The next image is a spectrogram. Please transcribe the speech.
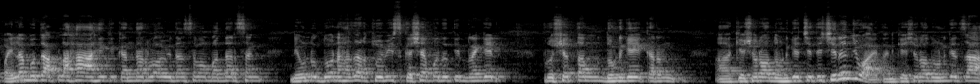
पहिला मुद्दा आपला हा आहे की कंधार लोहा विधानसभा मतदारसंघ निवडणूक दोन हजार चोवीस कशा पद्धतीने रंगेल? पुरुषोत्तम धोंडगे कारण केशवराव धोंडगेचे ते चिरंजीव आहेत आणि केशवराव धोंडगेचा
